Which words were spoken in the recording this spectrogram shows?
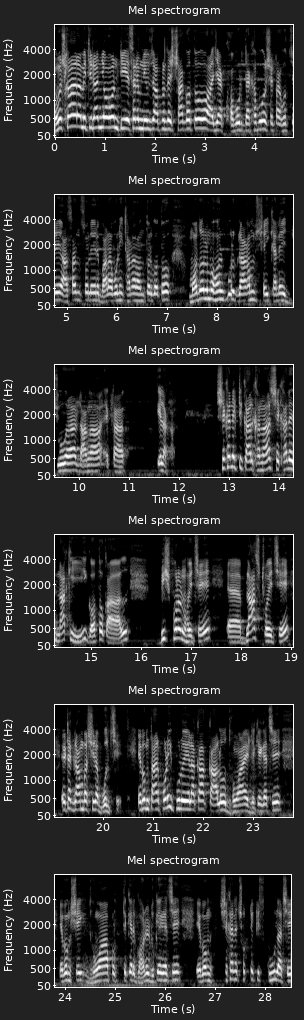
নমস্কার, আমি তিরঞ্জন টিএসএনএম নিউজে আপনাদের স্বাগত। আজ এক খবর দেখাবো, সেটা হচ্ছে আসানসোলের বারাবণী থানার অন্তর্গত মদনমোহনপুর গ্রাম, সেইখানে জোয়ারাডাঙ্গা একটা এলাকা। সেখানে একটি কারখানা, সেখানে নাকি গতকাল বিস্ফোরণ হয়েছে ব্লাস্ট হয়েছে, এটা গ্রামবাসীরা বলছে। এবং তারপরেই পুরো এলাকা কালো ধোঁয়ায় ঢেকে গেছে এবং সেই ধোঁয়া প্রত্যেকের ঘরে ঢুকে গেছে এবং সেখানে ছোট্ট একটি স্কুল আছে,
